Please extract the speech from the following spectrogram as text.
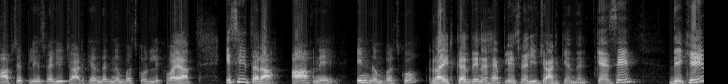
आपसे प्लेस वैल्यू चार्ट के अंदर नंबर्स को लिखवाया, इसी तरह आपने इन नंबर्स को राइट कर देना है प्लेस वैल्यू चार्ट के अंदर। कैसे? देखें,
